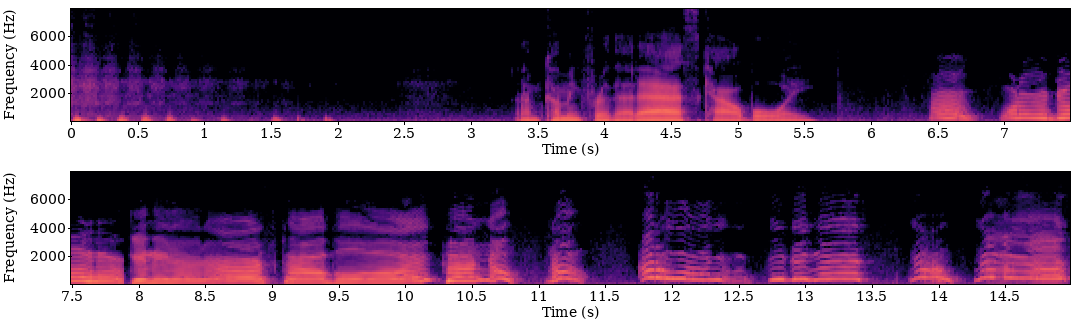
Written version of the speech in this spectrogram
I'm coming for that ass, cowboy. Hey, what are you doing here? Give me that ass, cowboy. Uh, no, no, I don't want you to take my ass. No, not my ass.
